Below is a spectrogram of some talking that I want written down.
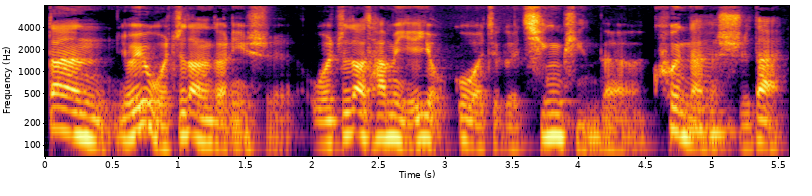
但由于我知道那段历史，我知道他们也有过这个清贫的困难的时代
